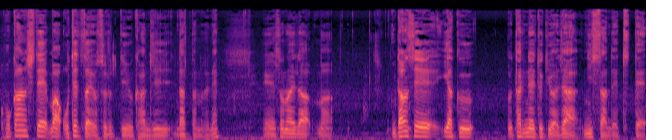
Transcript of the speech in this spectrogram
保管して、まあ、お手伝いをするっていう感じだったのでね、えー、その間、まあ、男性役足りない時はじゃあ西さんでっつって、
